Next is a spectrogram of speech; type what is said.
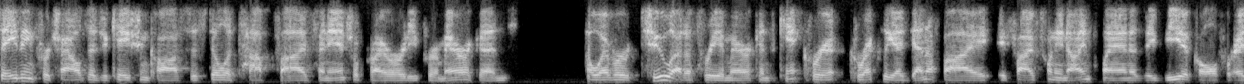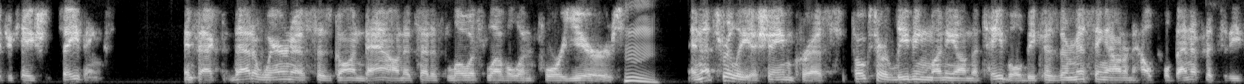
saving for child's education costs is still a top five financial priority for Americans. However, two out of three Americans can't cor- correctly identify a 529 plan as a vehicle for education savings. In fact, that awareness has gone down. It's at its lowest level in four years. Hmm. And that's really a shame, Chris. Folks are leaving money on the table because they're missing out on helpful benefits of these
